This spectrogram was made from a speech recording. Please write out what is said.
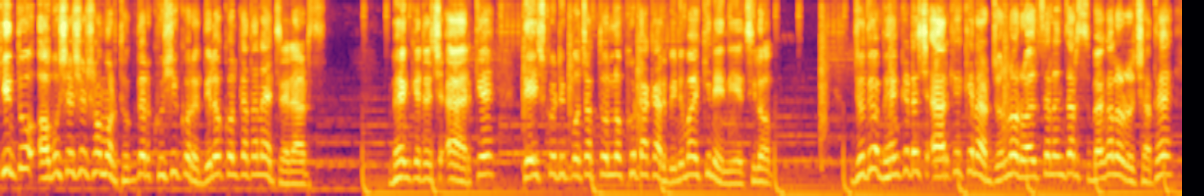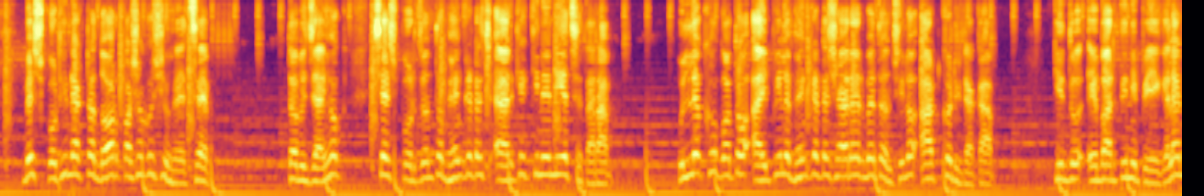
কিন্তু অবশেষে সমর্থকদের খুশি করে দিল কলকাতা নাইট রাইডার্স ভেঙ্কটেশ আয়ারকে তেইশ কোটি পঁচাত্তর লক্ষ টাকার বিনিময়ে কিনে নিয়েছিল। যদিও ভেঙ্কটেশ আয়ারকে কেনার জন্য রয়্যাল চ্যালেঞ্জার্স ব্যাঙ্গালোরের সাথে বেশ কঠিন একটা দর কষাকষি হয়েছে। তবে যাই হোক শেষ পর্যন্ত ভেঙ্কটেশ আয়ারকে কিনে নিয়েছে তারা। উল্লেখ্য, গত আইপিএলে ভেঙ্কটেশ আয়ারের বেতন ছিল আট কোটি টাকা। কিন্তু এবার তিনি পেয়ে গেলেন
